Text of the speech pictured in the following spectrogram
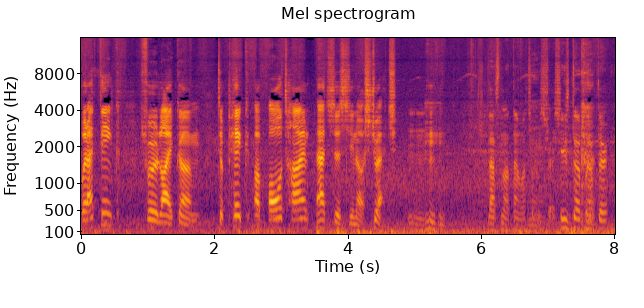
but I think for like um to pick of all time, that's just you know a stretch. Mm-hmm. That's not that much of a mm-hmm. stretch. He's definitely up there.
